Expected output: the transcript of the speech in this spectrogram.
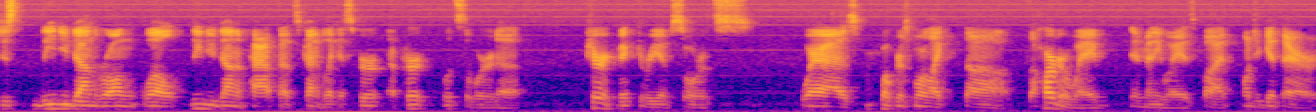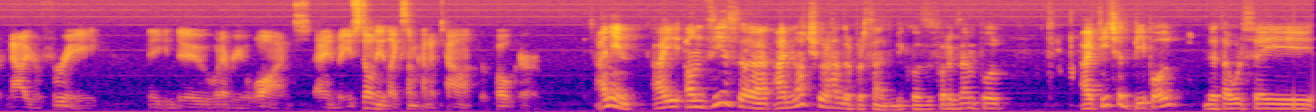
just lead you down the wrong well lead you down a path that's kind of like a spur a per what's the word a pyrrhic victory of sorts. Whereas poker is more like the the harder way in many ways but once you get there now you're free. You can do whatever you want. I mean but you still need like some kind of talent for poker. I mean I on this uh, I'm not sure 100% because for example I teach people that I would say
